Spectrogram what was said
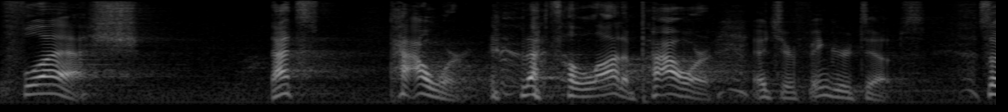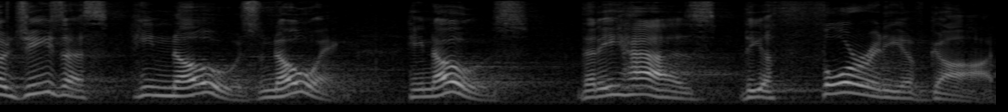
flesh. That's power. That's a lot of power at your fingertips. So, Jesus, he knows, knowing, he knows that he has the authority of God.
